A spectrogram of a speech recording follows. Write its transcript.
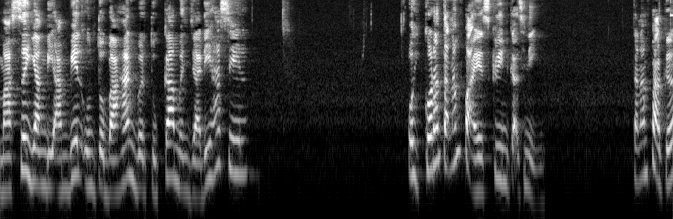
Masa yang diambil untuk bahan bertukar menjadi hasil. Oh, korang tak nampak eh skrin kat sini? Tak nampak ke?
